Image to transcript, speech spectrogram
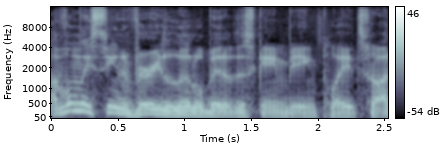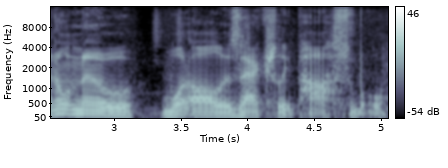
I've only seen a very little bit of this game being played, so I don't know what all is actually possible.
